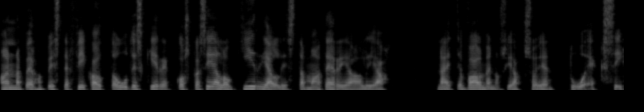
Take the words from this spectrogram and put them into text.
annaperho.fi kautta uutiskirje, koska siellä on kirjallista materiaalia näiden valmennusjaksojen tueksi.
